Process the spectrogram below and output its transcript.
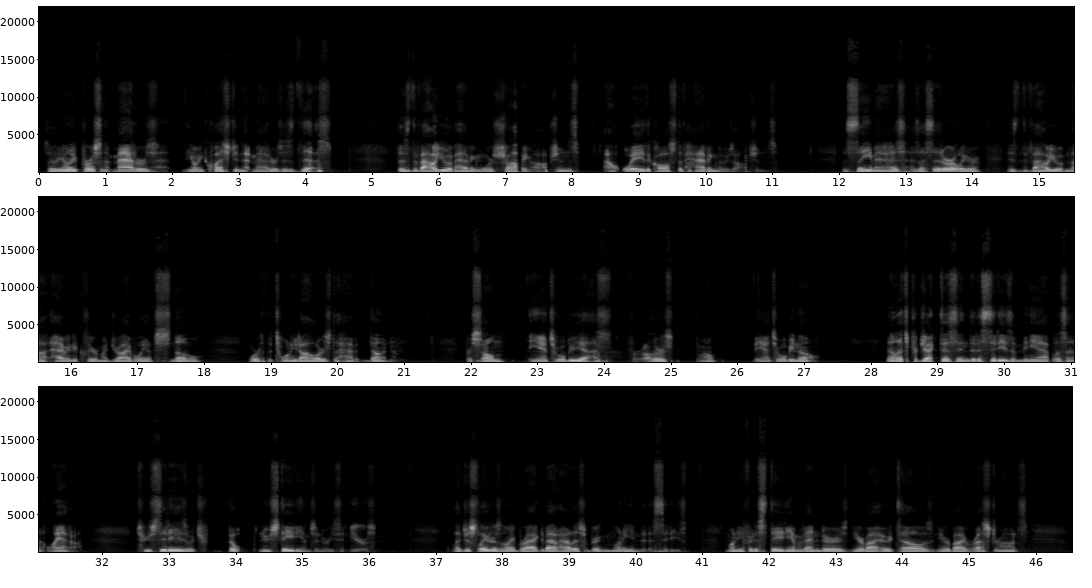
So the only person that matters, the only question that matters is this Does the value of having more shopping options outweigh the cost of having those options. The same as, as I said earlier, is the value of not having to clear my driveway of snow worth the $20 to have it done? For some, the answer will be yes. For others, well, the answer will be no. Now let's project this into the cities of Minneapolis and Atlanta, two cities which built new stadiums in recent years. Legislators only bragged about how this would bring money into the cities. Money for the stadium vendors, nearby hotels, nearby restaurants,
